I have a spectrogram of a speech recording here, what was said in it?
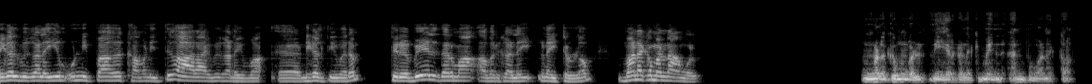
நிகழ்வுகளையும் உன்னிப்பாக கவனித்து ஆராய்வுகளை வா- நிகழ்த்தி வரும் திரு வேல் தர்மா அவர்களை இணைத்துள்ளோம். வணக்கம் அண்ணா உங்களுக்கு உங்களுக்கு உங்கள் நேயர்களுக்கு என் அன்பு வணக்கம்.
